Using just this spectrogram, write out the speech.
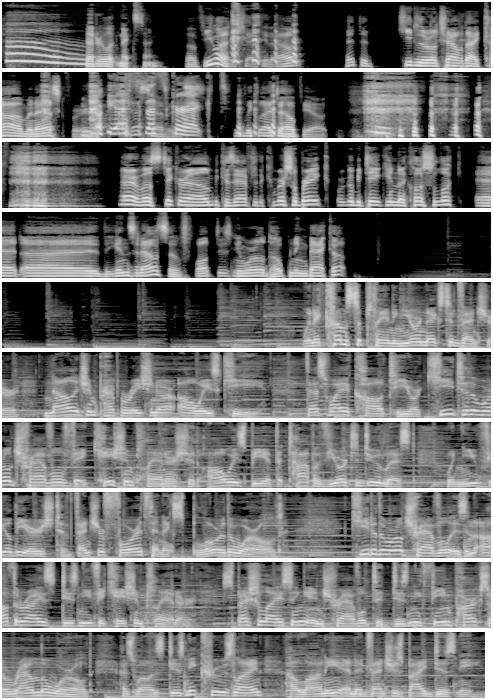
Oh. Better luck next time. Well, if you want to check it out, head to keytotheworldtravel.com and ask for it. Yes, Jess that's Evans. correct. We'll be glad to help you out. All right, well, stick around because after the commercial break, we're going to be taking a closer look at uh, the ins and outs of Walt Disney World opening back up. When it comes to planning your next adventure, knowledge and preparation are always key. That's why a call to your Key to the World travel vacation planner should always be at the top of your to do list when you feel the urge to venture forth and explore the world. Key to the World Travel is an authorized Disney vacation planner, specializing in travel to Disney theme parks around the world, as well as Disney Cruise Line, Aulani, and Adventures by Disney.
